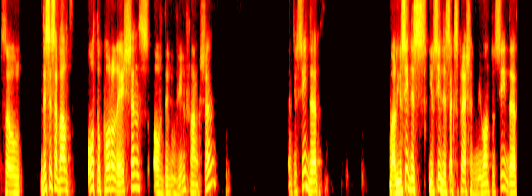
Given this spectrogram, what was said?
so this is about autocorrelations of the Liouville function. And you see that, well, you see this, you see this expression. We want to see that,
